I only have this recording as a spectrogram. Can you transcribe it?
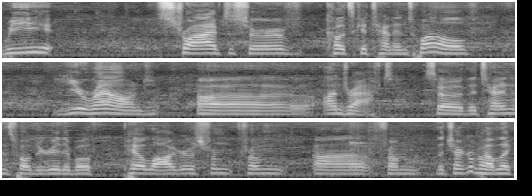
We strive to serve Koutská 10 and 12 year round uh, on draft. So the 10 and 12 degree, they're both pale lagers from from uh, from the Czech Republic.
